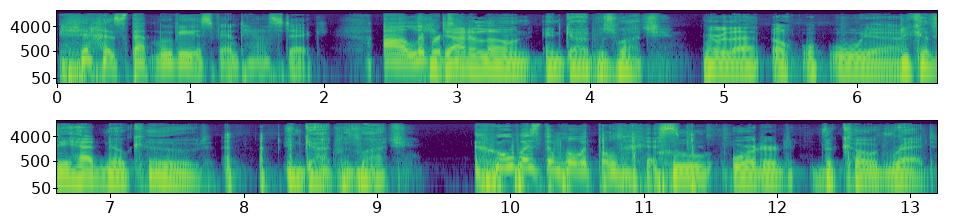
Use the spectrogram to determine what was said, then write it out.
Yes, that movie is fantastic. Uh, He Liberty. died alone and God was watching. Remember that? Oh, oh, yeah. Because he had no code and God was watching. Who was the one with the list? Who ordered the code red?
